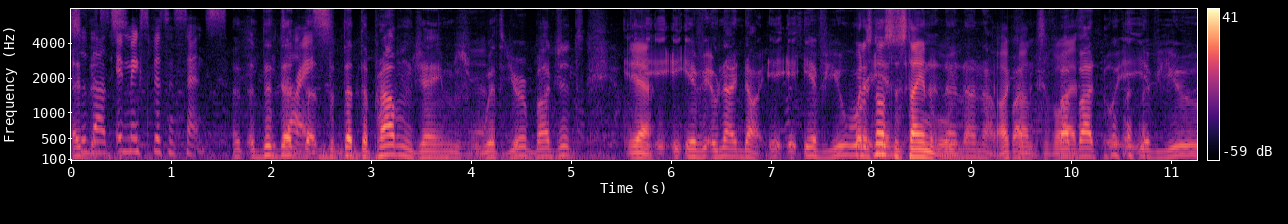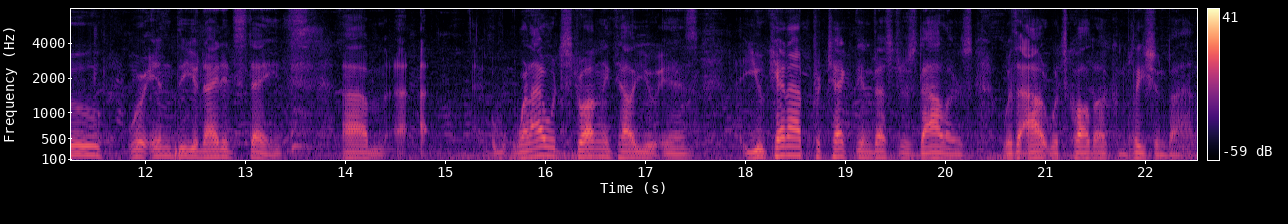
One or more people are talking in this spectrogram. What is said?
Uh, So that's It makes business sense. Uh, The, the, Right. the, the, the problem, James, with your budgets, Yeah. i- i- if you- no, no, i- i- if you were, But it's not in- sustainable. No, no, no. I but, can't survive. But, but if you were in the United States, um, uh, uh, what I would strongly tell you is, you cannot protect the investors' dollars without what's called a completion bond.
